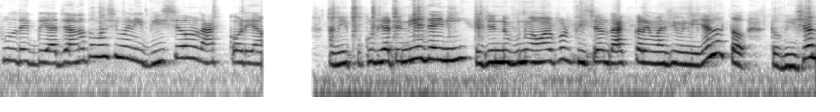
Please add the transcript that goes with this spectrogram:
ফুল দেখবি। আর জানো তো মাসিমণি, ভীষণ রাগ করে আমি পুকুর ঘাটে নিয়ে যাইনি, এই জন্য বুনু আমার উপর ভীষণ রাগ করে মাসিমণি, জানো তো? তো ভীষণ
